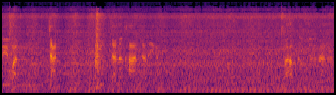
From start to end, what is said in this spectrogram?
นี่วันจันทร์หยุดจันทร์อังคารอาจารย์เอกอะมาครับเดี๋ยวเจอหน้ากัน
